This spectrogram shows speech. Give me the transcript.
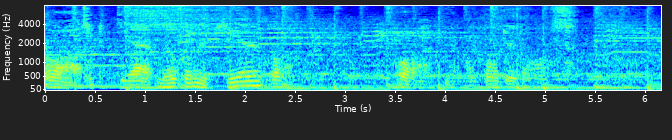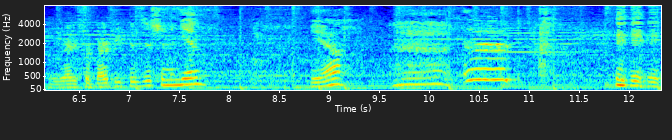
Oh, look at that. Milk on the chin. Oh. Oh, wipe all that off. You ready for burpee position again? Yeah? Ert.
